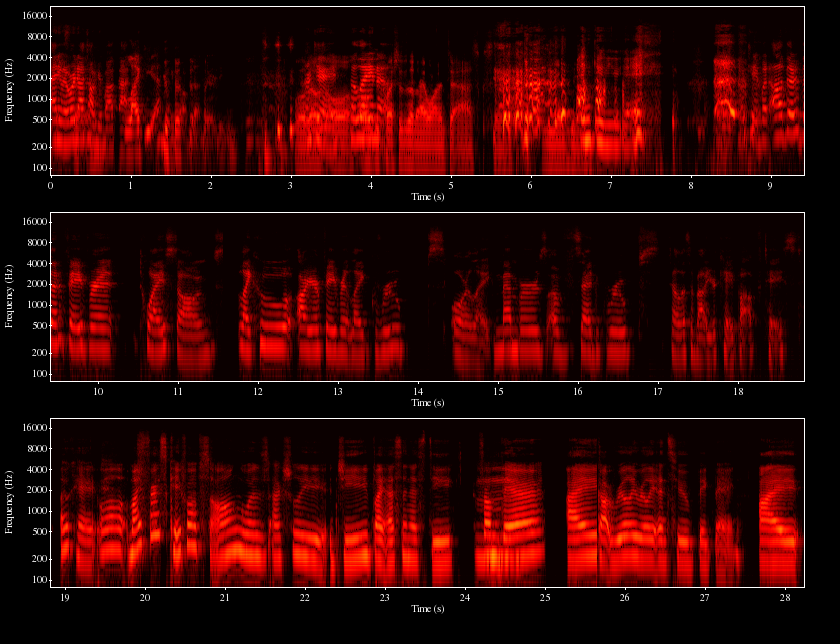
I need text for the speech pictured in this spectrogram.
Anyway, we're not talking about that. Like yeah, you dropped that dirty. Well, that Okay, was all, all the questions that I wanted to ask. So you guys go. Thank you, Yuge. okay, but other than favorite Twice songs, like who are your favorite like groups or like members of said groups? Tell us about your K-pop taste. Okay, well, my first K-pop song was actually Gee by SNSD. From Mm. there, I got really, really into Big Bang. I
